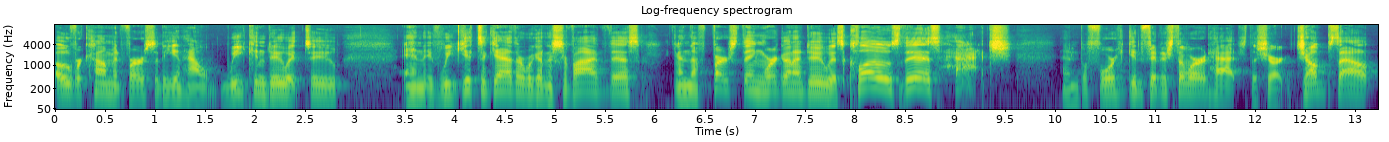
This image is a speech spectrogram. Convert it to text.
overcome adversity and how we can do it too. And if we get together, we're going to survive this. And the first thing we're going to do is close this hatch. And before he can finish the word hatch, the shark jumps out,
